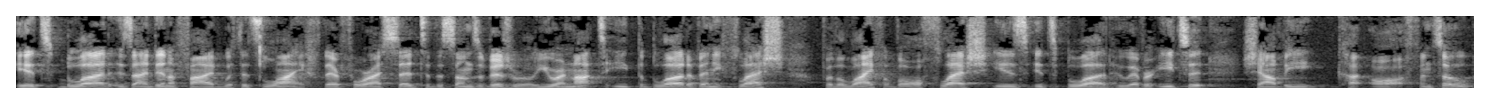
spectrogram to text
its blood is identified with its life. Therefore, I said to the sons of Israel, You are not to eat the blood of any flesh, for the life of all flesh is its blood. Whoever eats it shall be cut off. And so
